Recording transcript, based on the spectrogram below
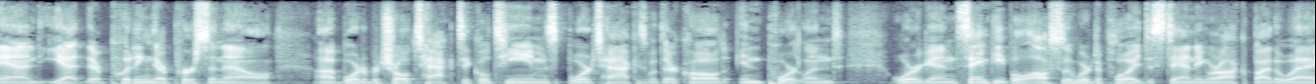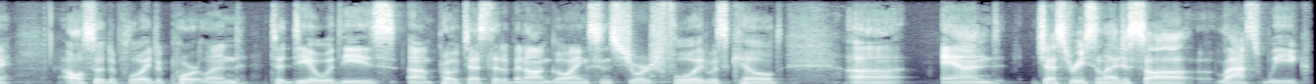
and yet they're putting their personnel, uh, Border Patrol tactical teams, BORTAC is what they're called, in Portland, Oregon. Same people also were deployed to Standing Rock, by the way, also deployed to Portland to deal with these um, protests that have been ongoing since George Floyd was killed. Uh, and just recently, I just saw last week,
